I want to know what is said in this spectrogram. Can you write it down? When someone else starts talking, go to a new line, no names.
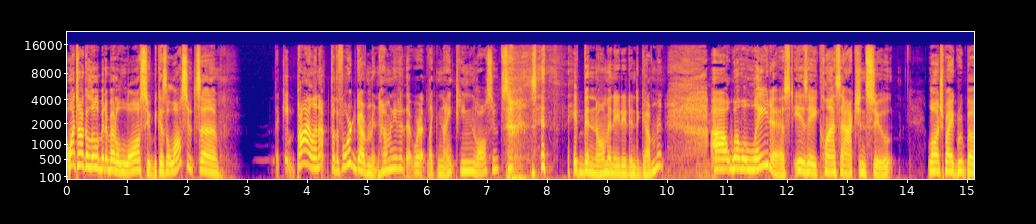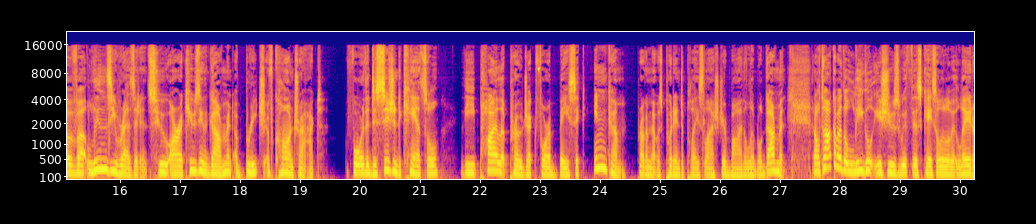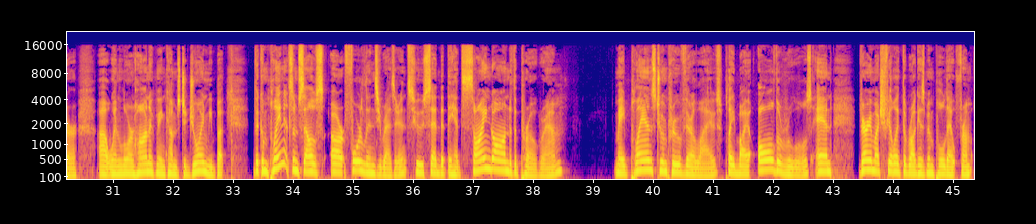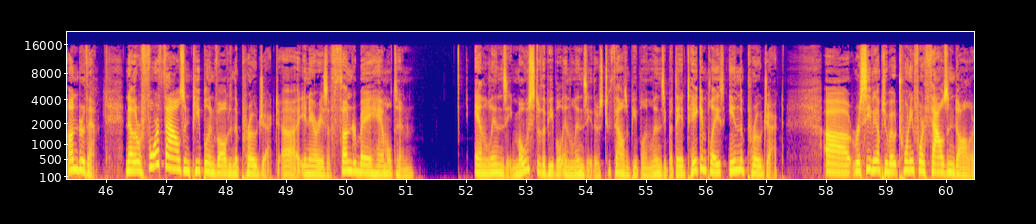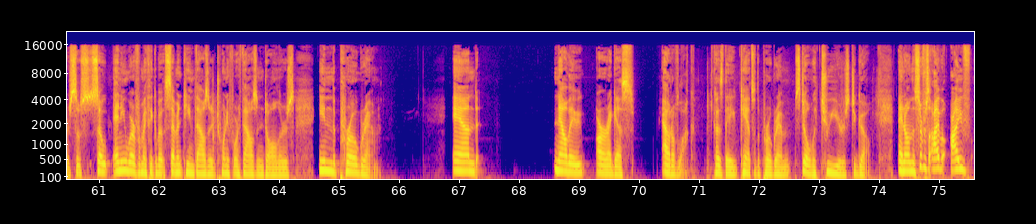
I want to talk a little bit about a lawsuit because the lawsuits uh they keep piling up for the Ford government. How many did that were like 19 lawsuits since they've been nominated into government? Uh, well, the latest is a class action suit launched by a group of uh, Lindsay residents who are accusing the government of breach of contract for the decision to cancel the pilot project for a basic income program that was put into place last year by the Liberal government. And I'll talk about the legal issues with this case a little bit later uh, when Lorne Honickman comes to join me. But the complainants themselves are four Lindsay residents who said that they had signed on to the program, made plans to improve their lives, played by all the rules, and very much feel like the rug has been pulled out from under them. Now, there were 4,000 people involved in the project uh, in areas of Thunder Bay, Hamilton, and Lindsay. Most of the people in Lindsay, there's 2,000 people in Lindsay, but they had taken place in the project uh, receiving up to about twenty four thousand dollars. So so anywhere from I think about $17,000 to twenty four thousand dollars in the program, and now they are I guess out of luck because they canceled the program still with two years to go. And on the surface, I've I've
